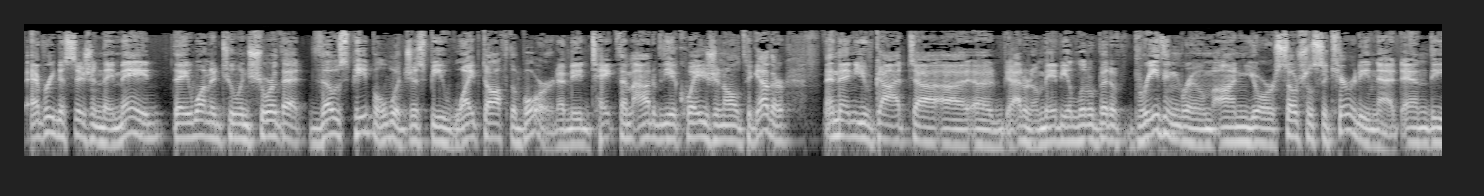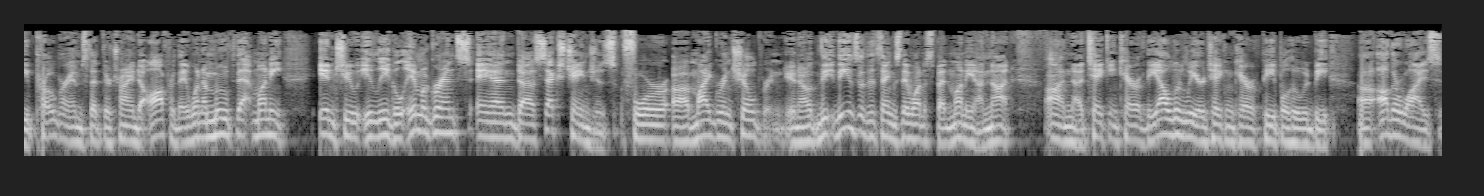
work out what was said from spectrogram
every decision they made, they wanted to ensure that those people would just be wiped off the board. I mean, take them out of the equation altogether. And then you've got, uh, uh, I don't know, maybe a little bit of breathing room on your social security net and the programs that they're trying to offer. They want to move that money into illegal immigrants and uh, sex changes for uh, migrant children. You know, th- these are the things they want to spend money on, not on uh, taking care of the elderly or taking care of people who would be uh, otherwise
